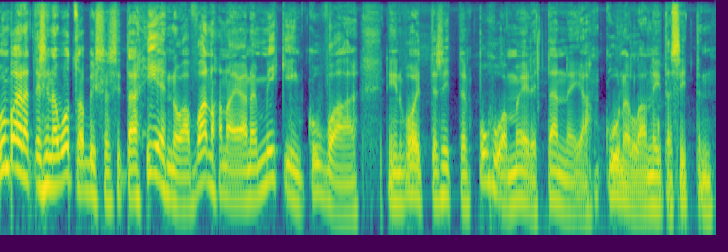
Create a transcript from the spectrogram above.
Kun painatte siinä WhatsAppissa sitä hienoa vanhanajainen mikin kuvaa, niin voitte sitten puhua meille tänne ja kuunnellaan niitä sitten,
